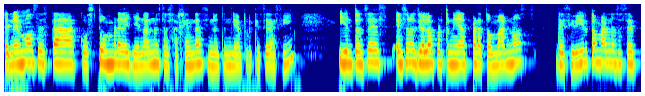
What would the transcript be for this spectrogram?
tenemos esta costumbre de llenar nuestras agendas y no tendría por qué ser así. Y entonces eso nos dio la oportunidad para tomarnos decidir tomarnos ese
